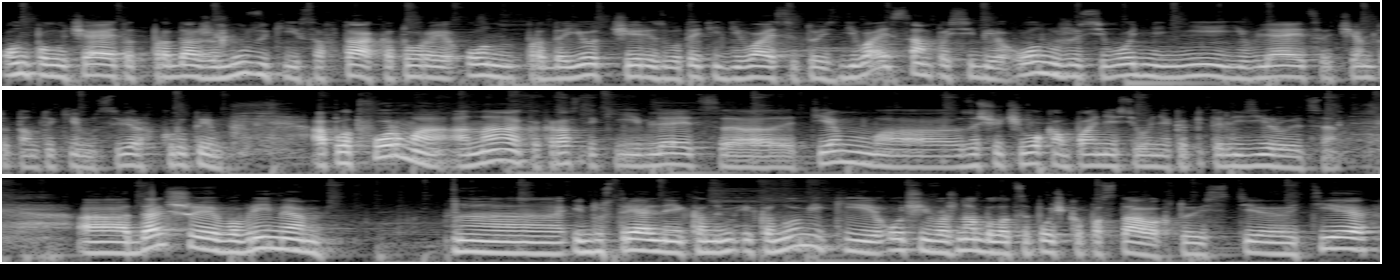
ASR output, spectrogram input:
он получает от продажи музыки и софта, которые он продает через вот эти девайсы. То есть девайс сам по себе, он уже сегодня не является чем-то там таким сверхкрутым. А платформа, она как раз таки является тем, а, за счет чего компания сегодня капитализируется. А дальше во время а, индустриальной экономики очень важна была цепочка поставок. То есть э, те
